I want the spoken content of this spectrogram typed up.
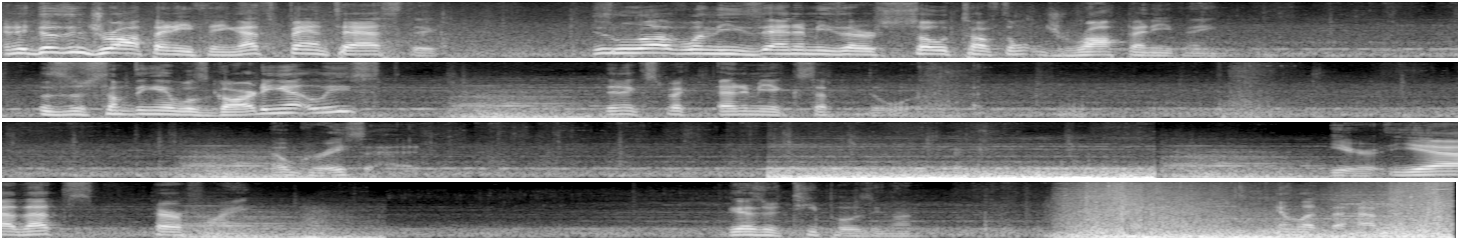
And it doesn't drop anything. That's fantastic. Just love when these enemies that are so tough don't drop anything. Is there something it was guarding at least? Didn't expect enemy except door. No grace ahead. Here. Yeah, that's terrifying. You guys are T-posing on. Can't let that happen.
